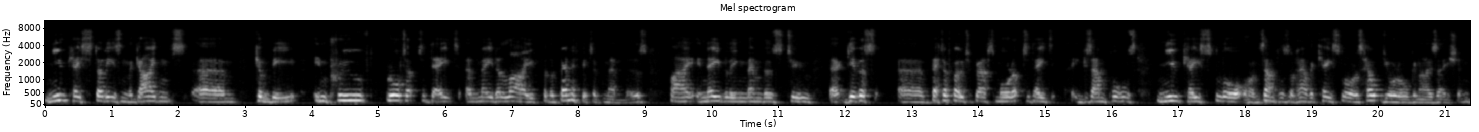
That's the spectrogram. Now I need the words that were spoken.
new case studies and the guidance um, can be improved, brought up to date and made alive for the benefit of members by enabling members to uh, give us uh, better photographs, more up-to-date examples, new case law or examples of how the case law has helped your organisation.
